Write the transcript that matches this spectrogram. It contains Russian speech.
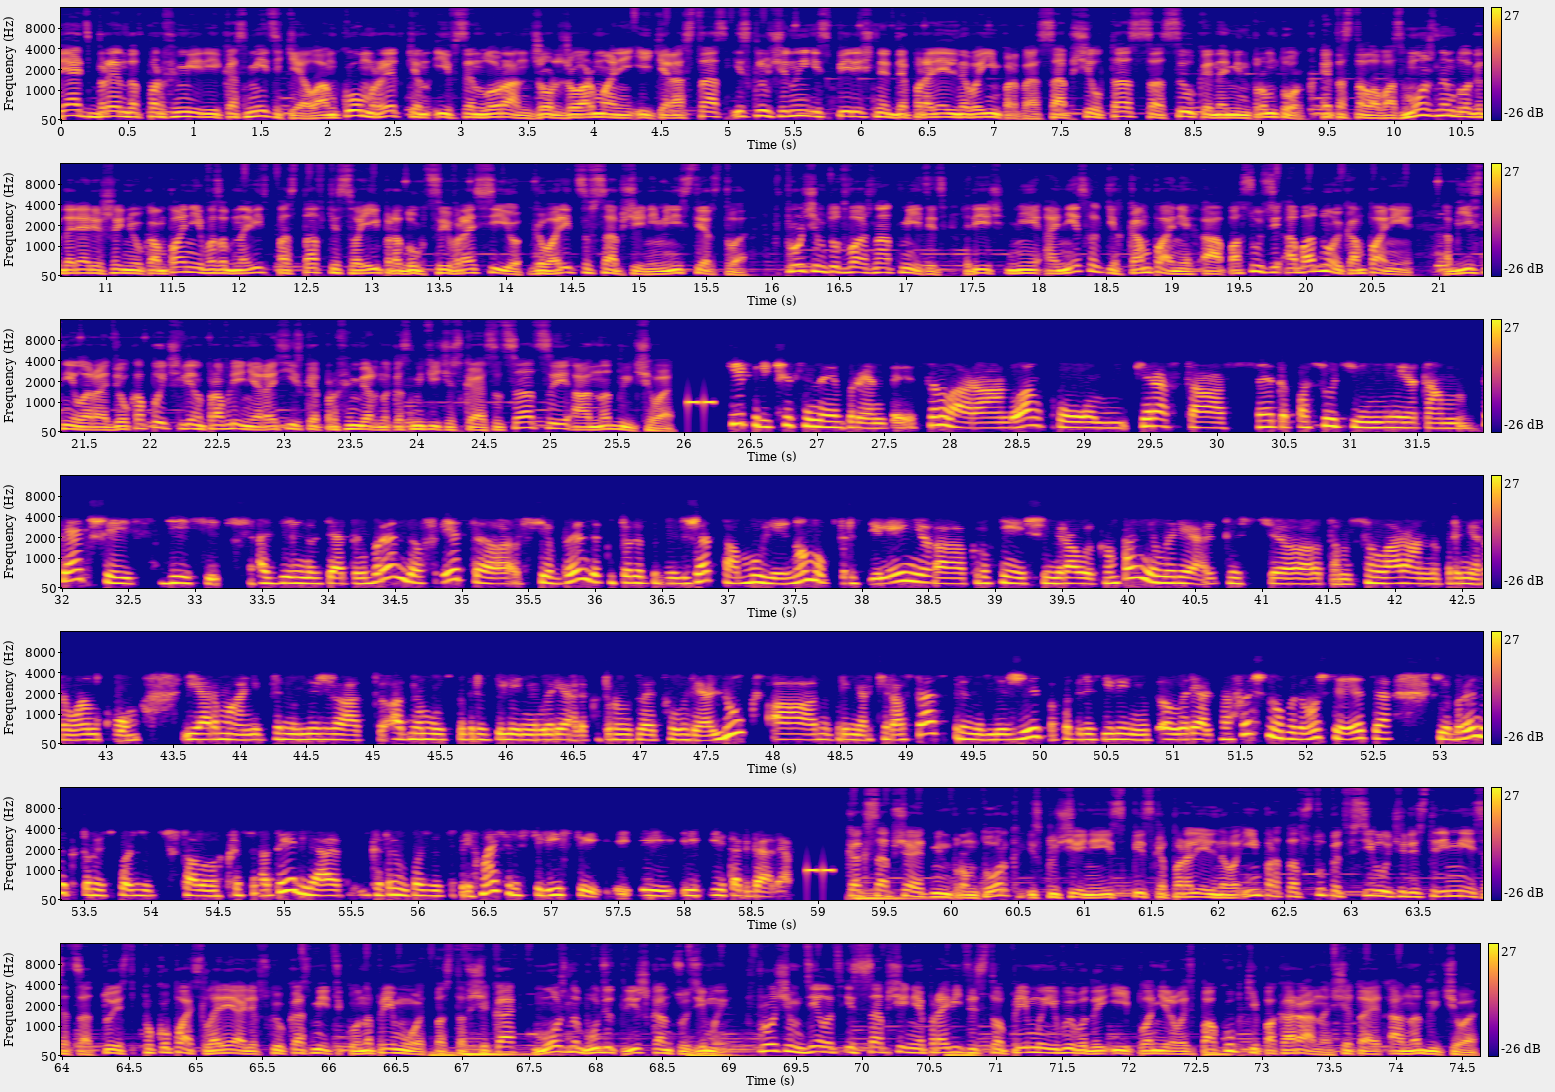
Пять брендов парфюмерии и косметики Ланком, Редкен, Ив Сен-Лоран, Джорджо Армани и Керастас исключены из перечня для параллельного импорта, сообщил ТАСС со ссылкой на Минпромторг. Это стало возможным благодаря решению компании возобновить поставки своей продукции в Россию, говорится в сообщении министерства. Впрочем, тут важно отметить, речь не о нескольких компаниях, а по сути об одной компании, объяснила Радио КП член правления Российской парфюмерно-косметической ассоциации Анна Дычева. Все перечисленные бренды. Сен-Лоран, Ланком, Керастас, это по сути не там 5, 6, 10 отдельно взятых брендов, это все бренды, которые принадлежат тому или иному подразделению а, крупнейшей мировой компании L'Oreal. То есть а, там Сен-Лоран, например, Ланком и Армани принадлежат одному из подразделений L'Oreal, которое называется L'Oreal Lux, а, например, Керастас принадлежит подразделению L'Oreal Professional, потому что это те бренды, которые используются в салонах красоты, для которыми пользуются парикмахеры, стилисты и, и, и, и так далее. Как сообщает Минпромторг, исключение из списка параллельного импорта вступит в силу через три месяца, то есть покупать лореалевскую косметику напрямую от поставщика можно будет лишь к концу зимы. Впрочем, делать из сообщения правительства прямые выводы и планировать покупки пока рано, считает Анна Дычева.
